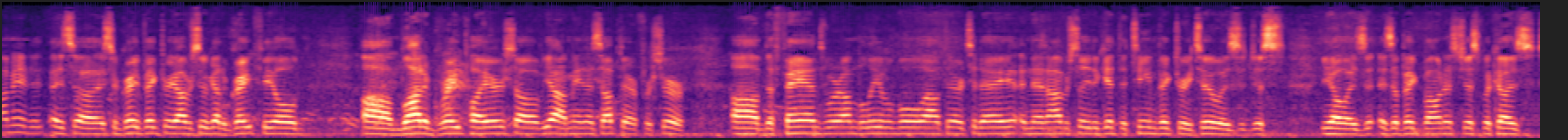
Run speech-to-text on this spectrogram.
I mean, it's a it's a great victory. Obviously, we've got a great field, um, a lot of great players. So yeah, I mean, it's up there for sure. Um, the fans were unbelievable out there today, and then obviously to get the team victory too is just you know is is a big bonus. Just because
